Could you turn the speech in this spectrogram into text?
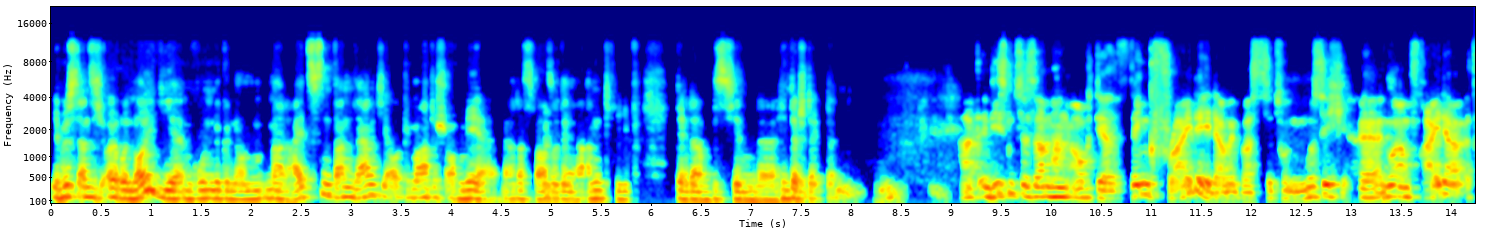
ihr müsst an sich eure Neugier im Grunde genommen immer reizen, dann lernt ihr automatisch auch mehr. Ja, das war so der Antrieb, der da ein bisschen äh, hintersteckte. Hat in diesem Zusammenhang auch der Think Friday damit was zu tun? Muss ich äh, nur am Freitag,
